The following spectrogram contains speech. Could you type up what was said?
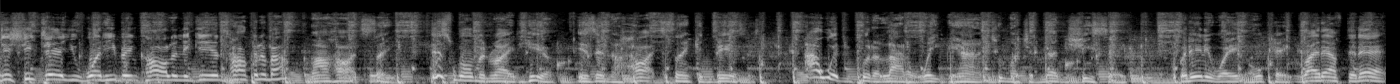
Did she tell you what he been calling again talking about? My heart sank. This woman right here is in the heart sinking business. I wouldn't put a lot of weight behind too much of nothing she said. But anyway, okay. Right after that,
